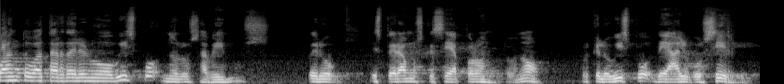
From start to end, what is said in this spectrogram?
¿Cuánto va a tardar el nuevo obispo? No lo sabemos, pero esperamos que sea pronto, ¿no? porque el obispo de algo sirve.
